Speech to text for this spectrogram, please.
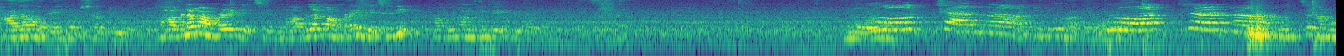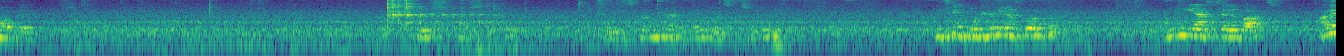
ভাজা হবে এই নোটের শাকগুলো। ভাবলাম আমরাই বেছে ভাবলাম আমরাই বেছে নিই ভাবলাম আমি একটু একটু করে ভাজা হবে। হচ্ছে না হবে পরিষ্কার না একদম পরিষ্কার শুধু আজকে বডিটা নিয়ে আসতে বলতো আমি নিয়ে আসছি আগে বাচ আরে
